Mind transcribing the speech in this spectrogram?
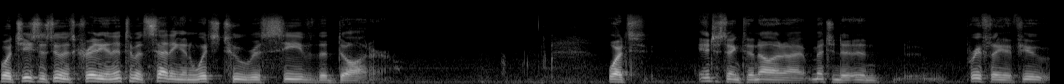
What Jesus is doing is creating an intimate setting in which to receive the daughter. What's interesting to know, and I mentioned it in, briefly, if you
